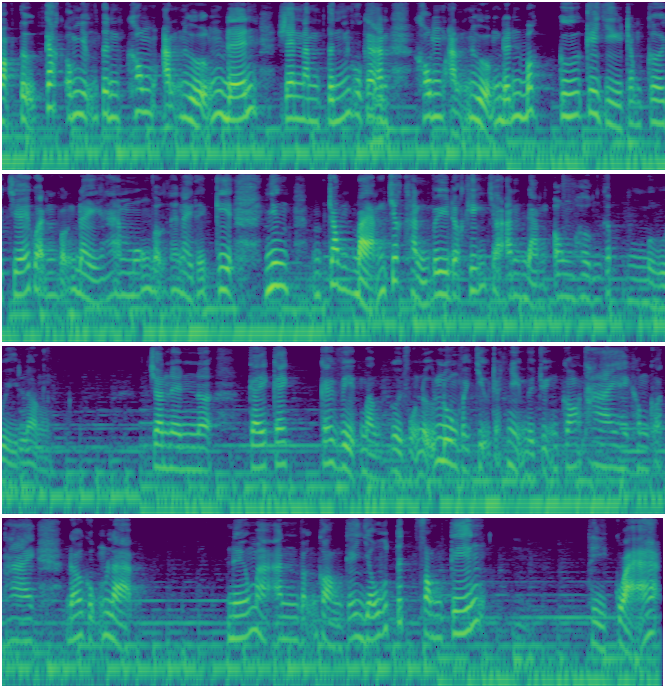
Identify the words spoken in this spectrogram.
hoặc tự cắt ống dẫn tinh không ảnh hưởng đến gen nam tính của các anh không ảnh hưởng đến bất cứ cái gì trong cơ chế của anh. Vẫn đầy ham muốn vẫn thế này thế kia. Nhưng trong bản chất hành vi đó khiến cho anh đàn ông hơn gấp 10 lần. Cho nên ờ, cái cái cái việc mà người phụ nữ luôn phải chịu trách nhiệm về chuyện có thai hay không có thai, đó cũng là nếu mà anh vẫn còn cái dấu tích phong kiến, thì quả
